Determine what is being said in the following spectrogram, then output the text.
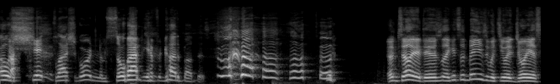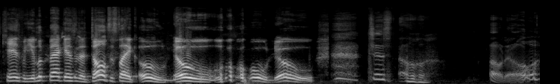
Oh shit, Flash Gordon. I'm so happy I forgot about this. I'm telling you, dude, it's like it's amazing what you enjoy as kids. When you look back as an adult, it's like, oh no, oh no. just oh oh no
